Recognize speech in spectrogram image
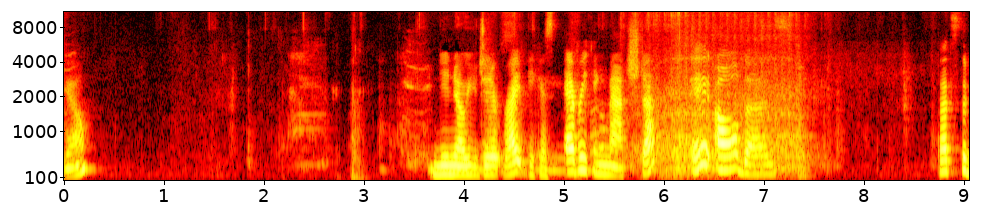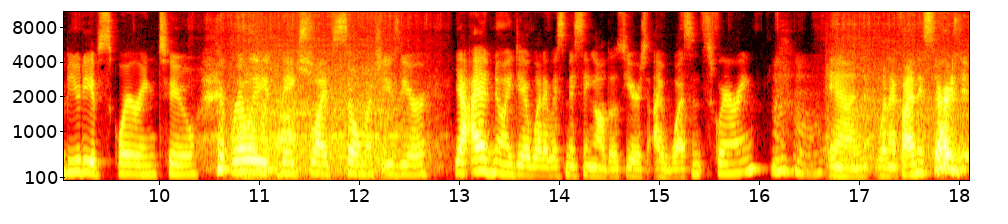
Go. You know you did it right because everything matched up. It all does. That's the beauty of squaring too. It really my makes life so much easier. Yeah, I had no idea what I was missing all those years. I wasn't squaring. Mm-hmm. And when I finally started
